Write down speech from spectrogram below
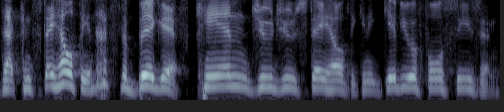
that can stay healthy, and that's the big if can Juju stay healthy? Can he give you a full season?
